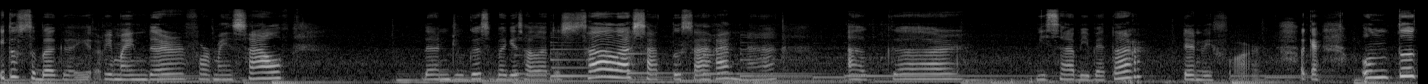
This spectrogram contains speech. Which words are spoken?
itu sebagai reminder for myself dan juga sebagai salah satu salah satu sarana agar bisa be better than before. Oke, okay. untuk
